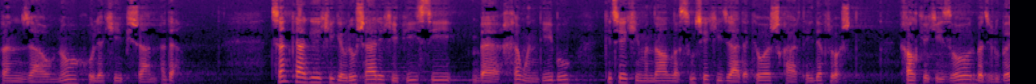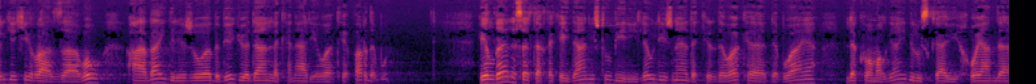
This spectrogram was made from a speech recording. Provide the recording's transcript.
پەنجا و نۆ خولەکی پیشان ئەدا. چەند کاگەیەکی گەورە و شارێکی پیسی بە خەون دیبوو، کچێکی منداڵ لە سوچێکی جادەکەوە شقارتەی دەفرۆشت. خەڵکێکی زۆر بە جلوبەرگێکی ڕازاوە و عابای درێژەوە بە بێ گوێدان لە کەناریەوە تێپەڕ دەبوون. هیڵدا لە سەر تەختەکەی دانیشت و بیری لەو لیژنە دەکردەوە کە دەبوایە لە کۆمەڵگای دروستکراوی خۆیاندا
